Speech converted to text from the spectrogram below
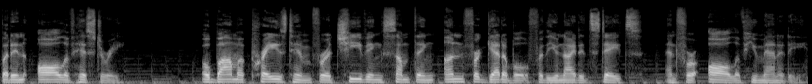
but in all of history. Obama praised him for achieving something unforgettable for the United States and for all of humanity.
